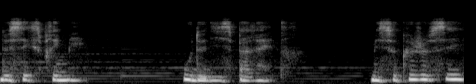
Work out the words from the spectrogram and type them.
de s'exprimer ou de disparaître. Mais ce que je sais,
